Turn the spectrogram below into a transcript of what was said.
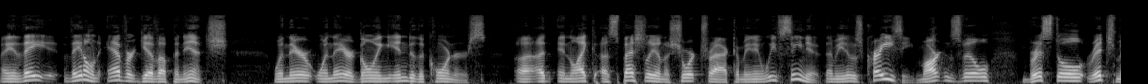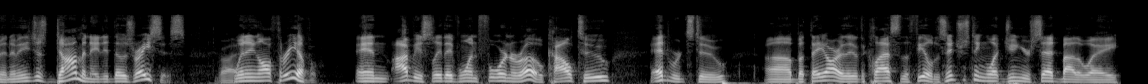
I mean, they they don't ever give up an inch when they're when they are going into the corners. Uh, and like especially on a short track, I mean, and we've seen it. I mean, it was crazy. Martinsville, Bristol, Richmond. I mean, he just dominated those races, right. winning all three of them. And obviously, they've won four in a row. Kyle two, Edwards two. Uh, but they are they're the class of the field. It's interesting what Junior said, by the way,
